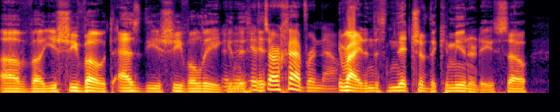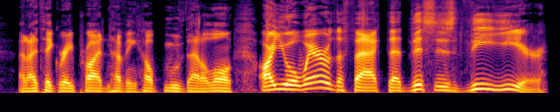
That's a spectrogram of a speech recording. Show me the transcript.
of uh, yeshivot as the Yeshiva League. It- And this- it's it- our chevra now. right in this niche of the community so and i take great pride in having helped move that along are you aware of the fact that this is the year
